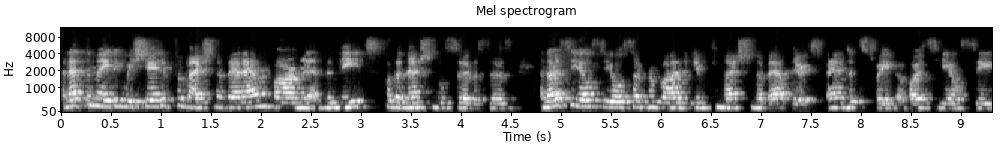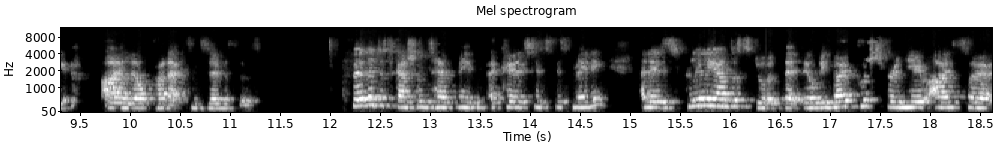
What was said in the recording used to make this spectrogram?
And at the meeting, we shared information about our environment and the needs for the national services. And OCLC also provided information about their expanded suite of OCLC ILL products and services. Further discussions have been occurred since this meeting, and it is clearly understood that there will be no push for a new ISO,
